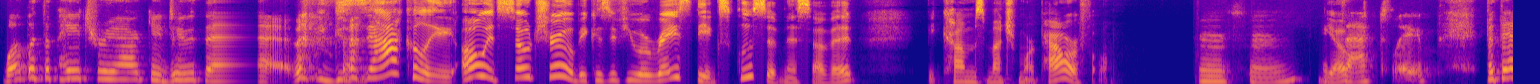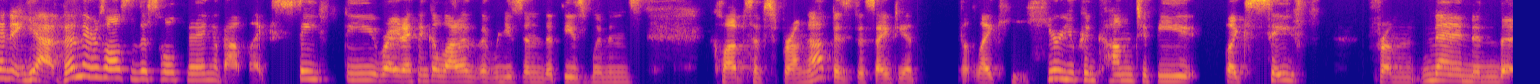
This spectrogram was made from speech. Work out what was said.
what would the patriarchy do then? exactly. Oh, it's so true because if you erase the exclusiveness of it, it becomes much more powerful. Mm-hmm. Yep. Exactly. But then, yeah, then there's also this whole thing about like safety, right? I think a lot of the reason that these women's clubs have sprung up is this idea that like here you can come to be like safe from men and the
